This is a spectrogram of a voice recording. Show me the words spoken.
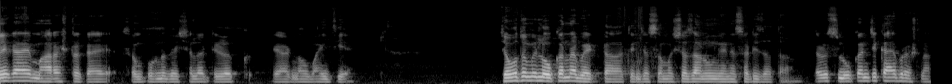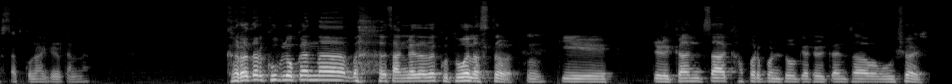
पुणे काय महाराष्ट्र काय संपूर्ण देशाला टिळक हे आडनाव माहिती आहे जेव्हा तुम्ही लोकांना भेटता त्यांच्या समस्या जाणून घेण्यासाठी जाता त्यावेळेस लोकांचे काय प्रश्न असतात कुणाल टिळकांना खरं तर खूप लोकांना सांगायचं कुतूहल असतं. की टिळकांचा खापरपंटू किंवा टिळकांचा वंशज.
